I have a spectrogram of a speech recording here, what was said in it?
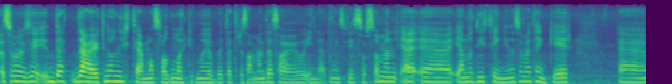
altså, det, det er jo ikke noe nytt tema salg og marked må jobbe tettere sammen. Det sa jeg jo innledningsvis også. Men jeg, eh, en av de tingene som jeg tenker eh,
